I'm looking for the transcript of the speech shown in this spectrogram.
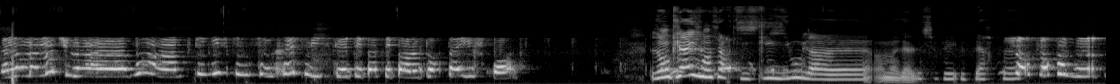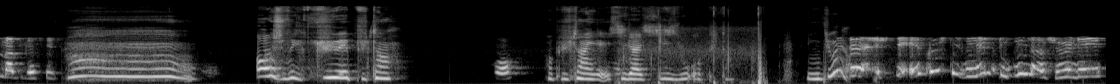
Bah, normalement, tu vas avoir un petit skin secret puisque t'es passé par le portail, je crois. Donc là, ils ont sorti Slizou là. euh, Oh my god, ça fait hyper peur. Sors, sors pas de notre map, je sais Oh, Oh, je vais le tuer, putain. quoi. Oh putain, il est, s'il a Slizou, oh putain. Mintoun Euh, je t'ai- Est-ce que je t'ai donné le Piggy là? Gelé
